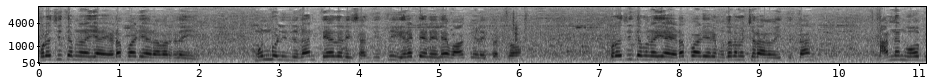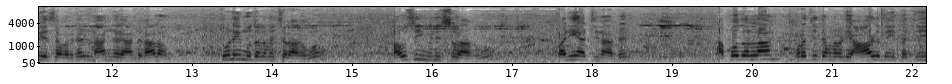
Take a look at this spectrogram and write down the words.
புரட்சி தமிழர் ஐயா எடப்பாடியார் அவர்களை முன்மொழிந்துதான் தேர்தலை சந்தித்து இரட்டையிலே வாக்குகளை பெற்றோம். புரட்சி தமிழர் ஐயா எடப்பாடியாரை முதலமைச்சராக வைத்துத்தான் அண்ணன் ஓபிஎஸ் அவர்கள் நான்கரை ஆண்டு காலம் துணை முதலமைச்சராகவும் ஹவுசிங் மினிஸ்டராகவும் பணியாற்றினார்கள். அப்போதெல்லாம் புரட்சி தமிழருடைய ஆளுமையை பற்றி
